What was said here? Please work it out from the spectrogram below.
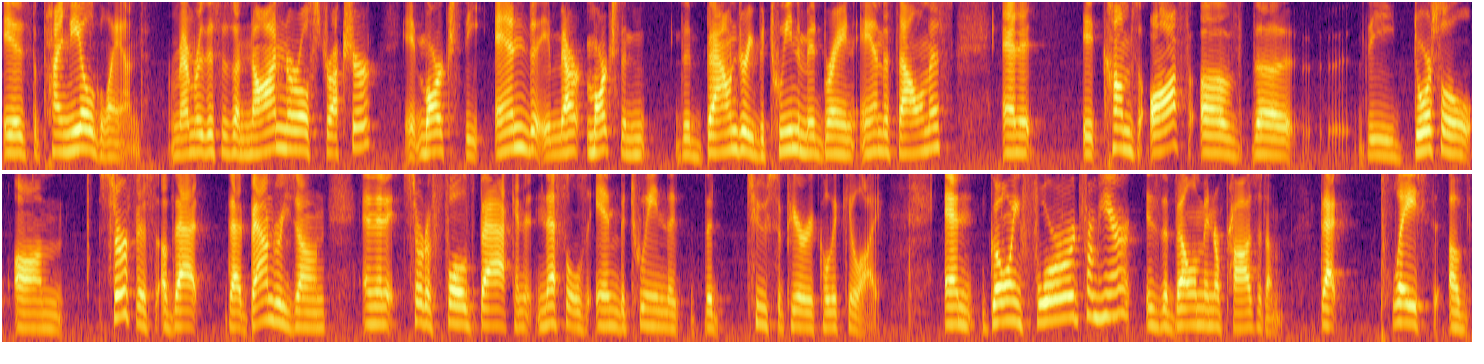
is the pineal gland. Remember, this is a non-neural structure. It marks the end, it mar marks the, the boundary between the midbrain and the thalamus, and it, it comes off of the, the dorsal um, surface of that, that boundary zone, and then it sort of folds back and it nestles in between the, the two superior colliculi. And going forward from here is the velum interpositum, that place of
